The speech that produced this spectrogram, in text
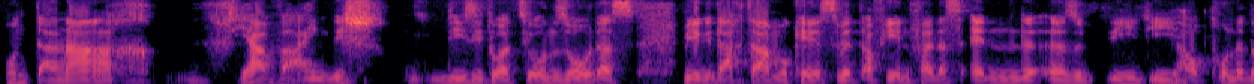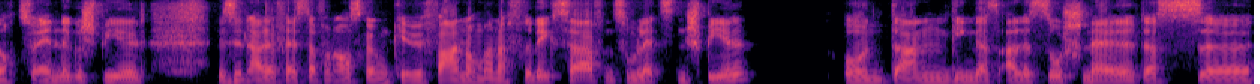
und danach ja, war eigentlich die Situation so, dass wir gedacht haben, okay, es wird auf jeden Fall das Ende, also die, die Hauptrunde noch zu Ende gespielt. Wir sind alle fest davon ausgegangen, okay, wir fahren nochmal nach Friedrichshafen zum letzten Spiel. Und dann ging das alles so schnell, dass äh,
